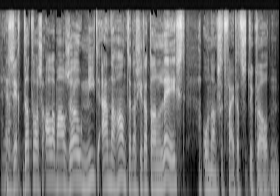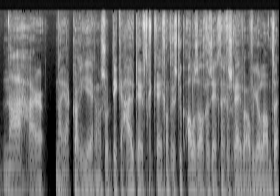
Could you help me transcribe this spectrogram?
Ja. En ze zegt dat was allemaal zo niet aan de hand. En als je dat dan leest, ondanks het feit dat ze natuurlijk wel na haar nou ja, carrière een soort dikke huid heeft gekregen, want er is natuurlijk alles al gezegd en geschreven over Jolante.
